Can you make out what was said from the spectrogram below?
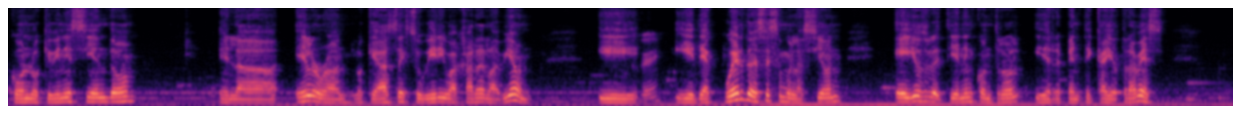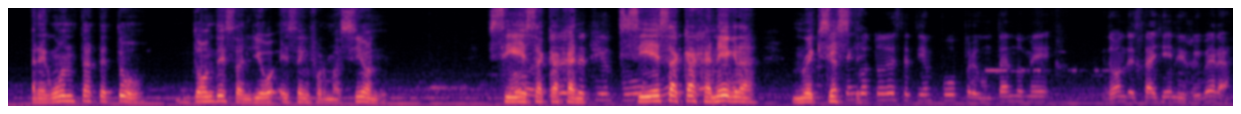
con lo que viene siendo el uh, aileron, lo que hace subir y bajar el avión. Y, y de acuerdo a esa simulación, ellos retienen control y de repente cae otra vez. Pregúntate tú, ¿dónde salió esa información? Si esa caja, este si esa caja negra no existe. Ya tengo todo este tiempo preguntándome dónde está Jenny Rivera.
